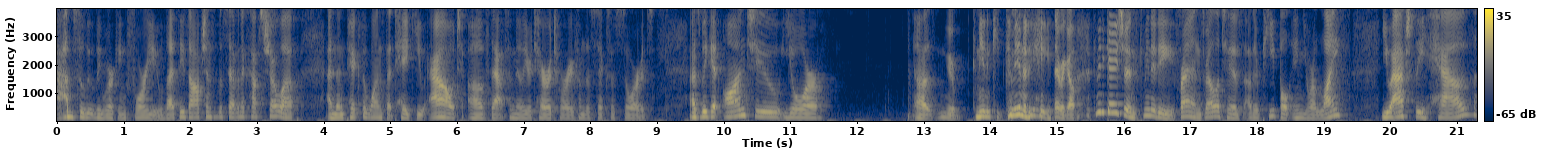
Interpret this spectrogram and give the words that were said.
absolutely working for you. Let these options of the Seven of Cups show up and then pick the ones that take you out of that familiar territory from the Six of Swords. As we get on to your uh, your communi- community, there we go, communications, community, friends, relatives, other people in your life, you actually have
